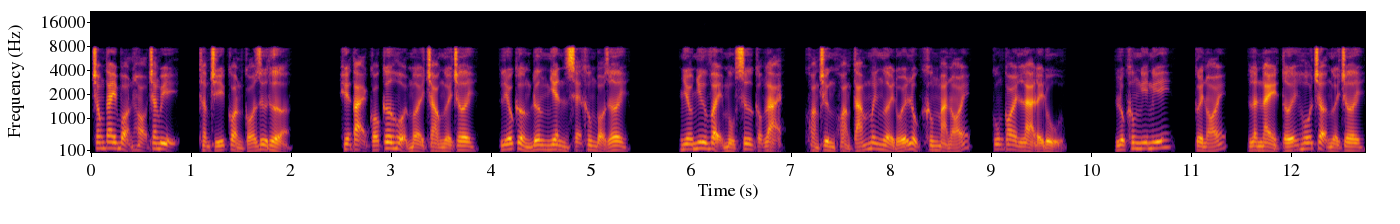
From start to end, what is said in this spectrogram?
Trong tay bọn họ trang bị, thậm chí còn có dư thừa. Hiện tại có cơ hội mời chào người chơi, liêu cường đương nhiên sẽ không bỏ rơi. Nhiều như vậy mục sư cộng lại, khoảng chừng khoảng tám mươi người đối lục không mà nói, cũng coi là đầy đủ. Lục không nghĩ nghĩ, cười nói, lần này tới hỗ trợ người chơi,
